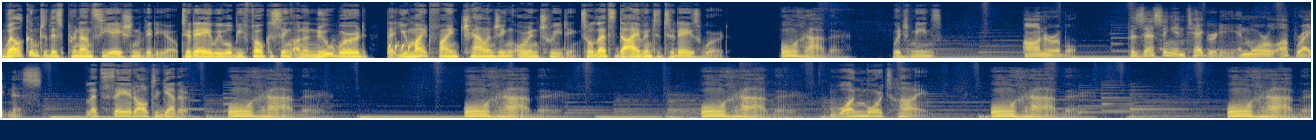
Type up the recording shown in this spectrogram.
Welcome to this pronunciation video. Today we will be focusing on a new word that you might find challenging or intriguing. So let's dive into today's word. Honrada, which means, honorable, possessing integrity and moral uprightness. let's say it all together. Honrada. Honrada. Honrada. One more time. Honrada. Honrada.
